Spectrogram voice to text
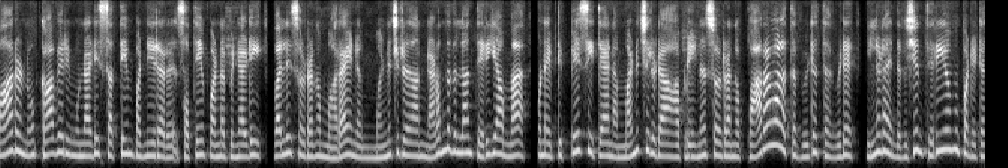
மாறனும் காவேரி முன்னாடி சத்தியம் பண்ணிடுறாரு சத்தியம் பண்ண பின்னாடி வள்ளி சொல்றாங்க மாறா என்ன மன்னிச்சிடுடா. நடந்ததெல்லாம் தெரியாம உன்னை இப்படி பேசிட்டேன். நான் மன்னிச்சிடுடா அப்படின்னு சொல்றாங்க. பரவாயில்லத்தை விடத்த விடு. இல்லடா இந்த விஷயம் தெரியாம பண்ணிட்டேன்.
